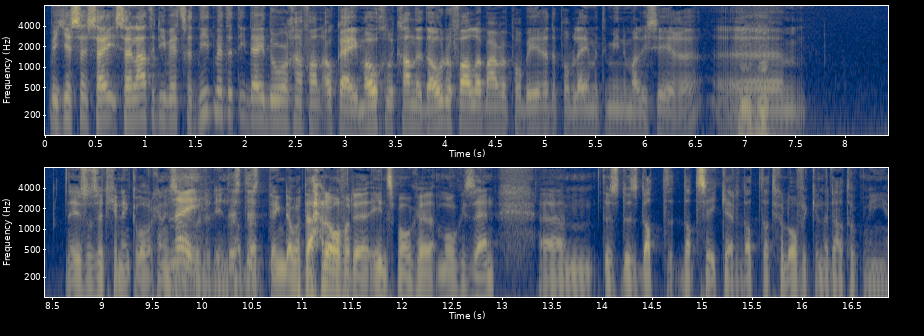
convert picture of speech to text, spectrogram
Weet je, zij, zij, zij laten die wedstrijd niet met het idee doorgaan van... oké, okay, mogelijk gaan er doden vallen... maar we proberen de problemen te minimaliseren. Mhm. mm-hmm. Nee, zo zit geen enkele organisator Nee, erin. dus- dat, dus- dat- ik denk dat we daarover uh, eens mogen, mogen zijn. Um, dus dus dat, dat zeker, dat, dat geloof ik inderdaad ook niet.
